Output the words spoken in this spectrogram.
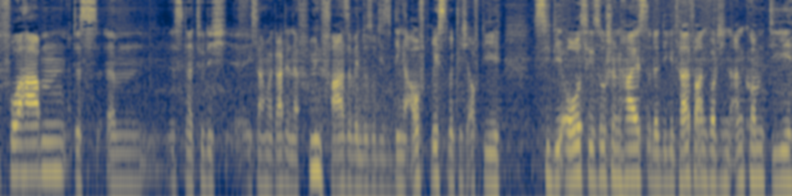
Vorhaben, das ähm, ist natürlich, ich sag mal, gerade in der frühen Phase, wenn du so diese Dinge aufbrichst, wirklich auf die CDOs, wie es so schön heißt, oder Digitalverantwortlichen ankommt, die,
